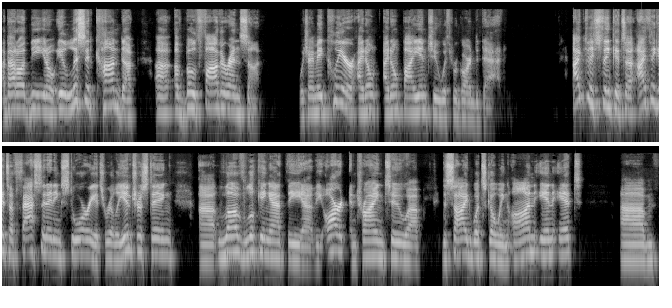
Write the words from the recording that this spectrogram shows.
about uh, the you know illicit conduct uh, of both father and son, which I made clear I don't I don't buy into with regard to dad. I just think it's a I think it's a fascinating story. It's really interesting. Uh, love looking at the uh, the art and trying to uh, decide what's going on in it. Um,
